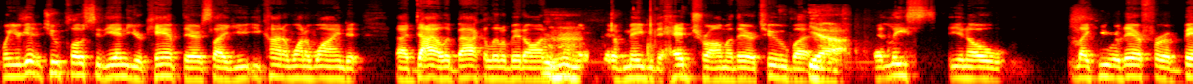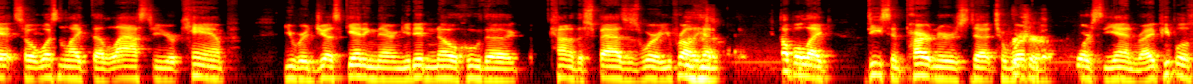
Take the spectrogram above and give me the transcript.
when you're getting too close to the end of your camp, there, it's like you you kind of want to wind it, uh, dial it back a little bit on mm-hmm. bit of maybe the head trauma there too, but yeah, at least you know like you were there for a bit, so it wasn't like the last of your camp. You were just getting there, and you didn't know who the kind of the spazzes were. You probably mm-hmm. had a couple like decent partners to, to work sure. towards the end, right? People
